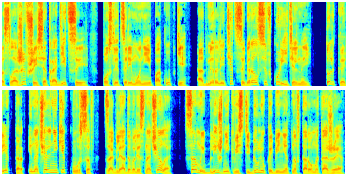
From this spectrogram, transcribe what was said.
По сложившейся традиции, после церемонии покупки адмиралитет собирался в курительной. Только ректор и начальники курсов заглядывали сначала в самый ближний к вестибюлю кабинет на втором этаже.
